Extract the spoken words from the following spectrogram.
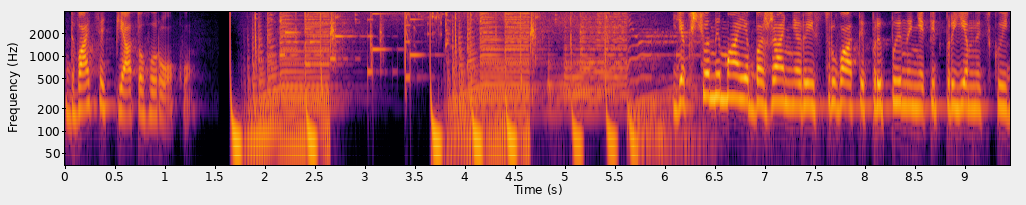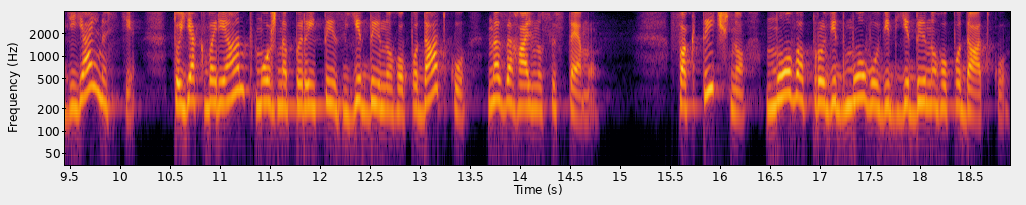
2025 року. Якщо немає бажання реєструвати припинення підприємницької діяльності, то як варіант можна перейти з єдиного податку на загальну систему. Фактично, мова про відмову від єдиного податку,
